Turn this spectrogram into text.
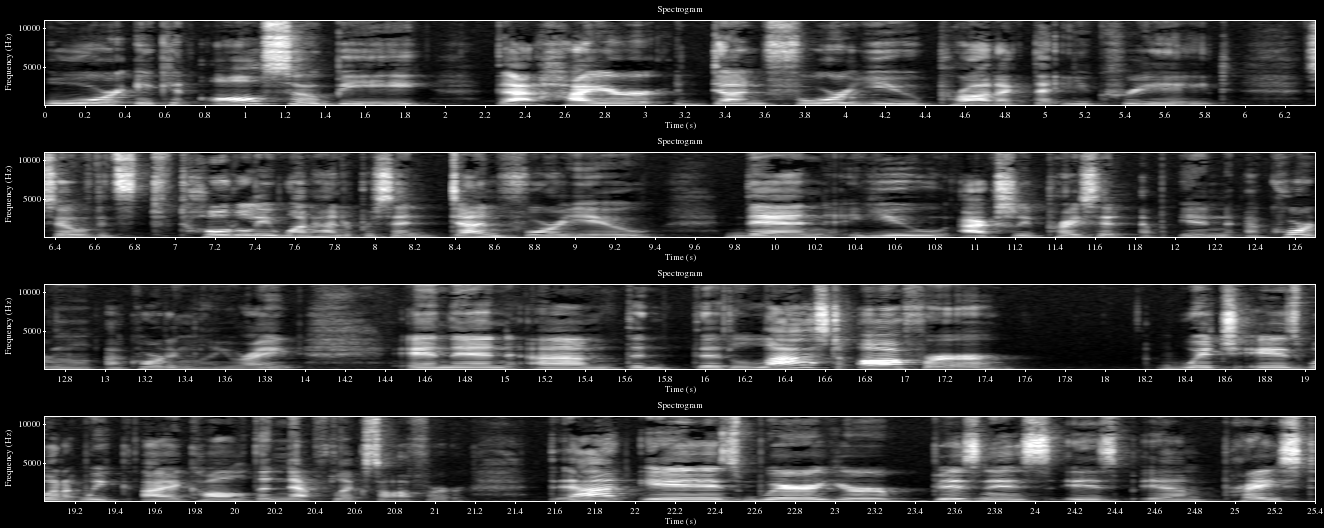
or it can also be that higher done for you product that you create. So if it's totally 100% done for you, then you actually price it in according, accordingly, right? And then um, the, the last offer which is what we I call the Netflix offer. That is where your business is um, priced.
